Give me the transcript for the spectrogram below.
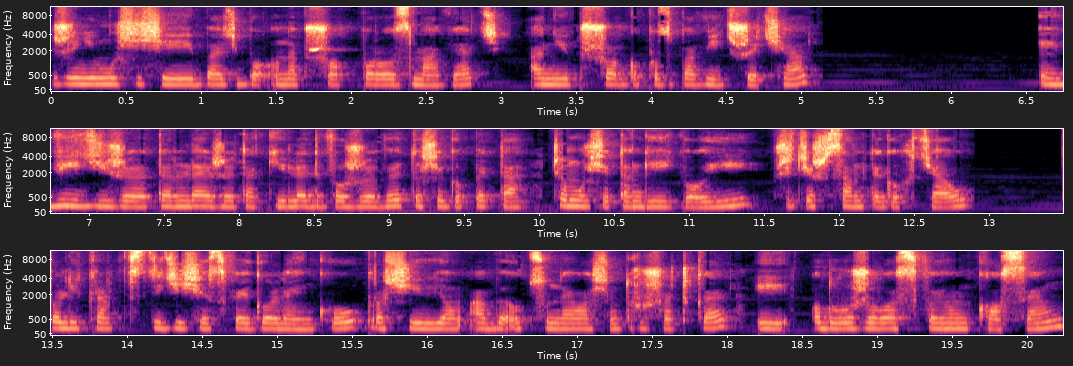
że nie musi się jej bać, bo ona przyszła porozmawiać, a nie przyszła go pozbawić życia. Widzi, że ten leży taki ledwo żywy, to się go pyta, czemu się jej boi, przecież sam tego chciał. Polikarp wstydzi się swojego lęku, prosi ją, aby odsunęła się troszeczkę i odłożyła swoją kosę.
